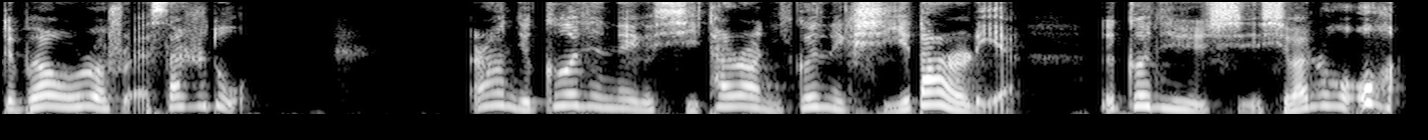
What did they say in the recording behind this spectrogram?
对，不要用热水，三十度。然后你搁进那个洗，他让你搁进那个洗衣袋里，搁进去洗，洗完之后，哦，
